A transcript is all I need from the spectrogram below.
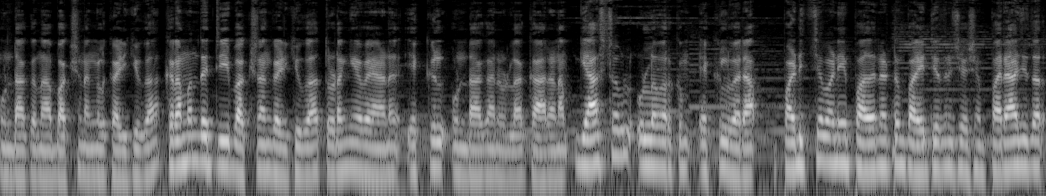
ഉണ്ടാക്കുന്ന ഭക്ഷണങ്ങൾ കഴിക്കുക ക്രമം തെറ്റി ഭക്ഷണം കഴിക്കുക തുടങ്ങിയവയാണ് എക്കിൾ ഉണ്ടാകാനുള്ള കാരണം. ഗ്യാസ് ട്രബിൾ ഉള്ളവർക്കും എക്കിൾ വരാം. പഠിച്ച പണി പതിനെട്ടും പയറ്റിയതിനു ശേഷം പരാജിതർ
